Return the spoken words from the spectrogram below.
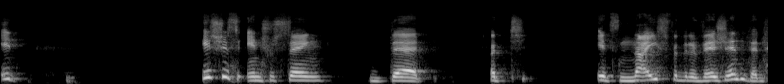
It it's just interesting that a it's nice for the division that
